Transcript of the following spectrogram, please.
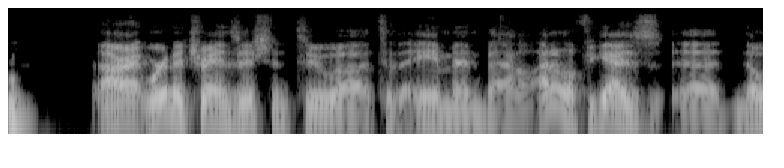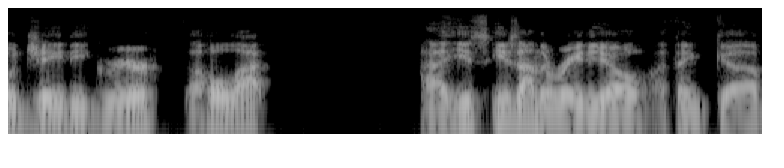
all right, we're going to transition to uh to the Amen battle. I don't know if you guys uh know JD Greear a whole lot. Uh he's he's on the radio. I think uh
